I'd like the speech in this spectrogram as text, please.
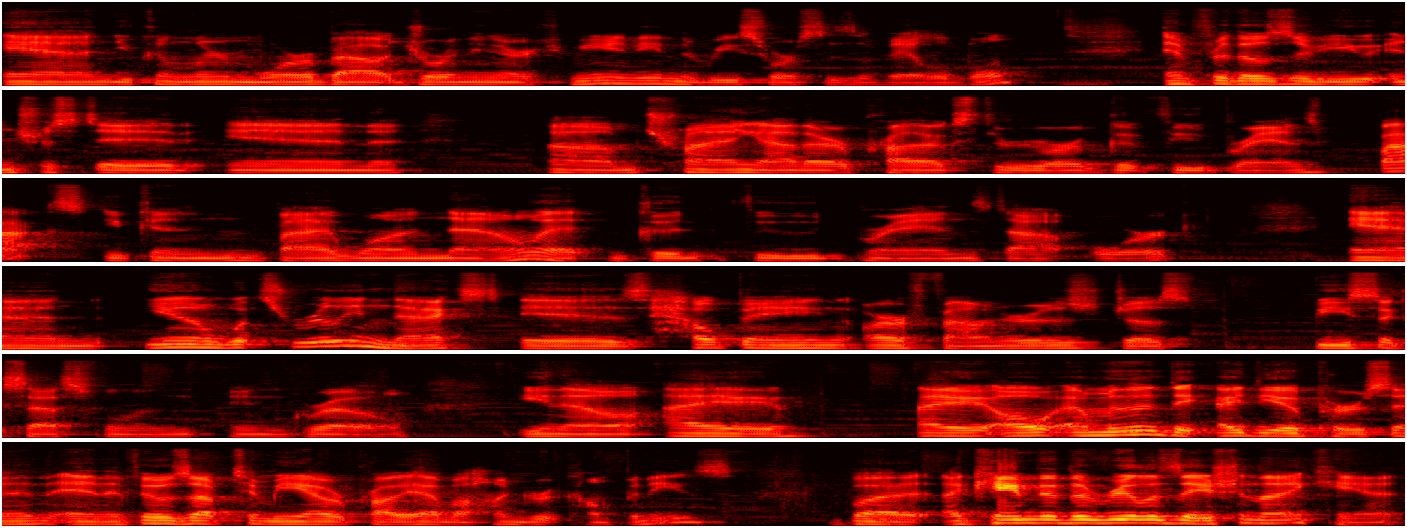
and you can learn more about joining our community and the resources available. And for those of you interested in um, trying out our products through our Good Food Brands box, you can buy one now at goodfoodbrands.org. And you know what's really next is helping our founders just be successful and, and grow. You know, I I I'm an idea person, and if it was up to me, I would probably have hundred companies. But I came to the realization that I can't.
